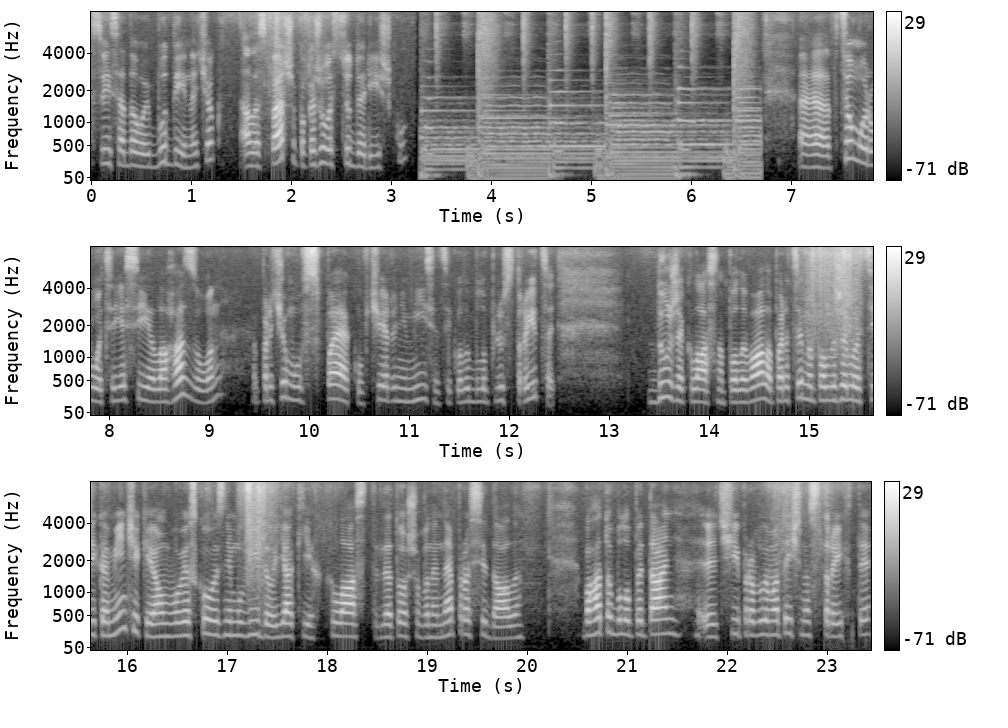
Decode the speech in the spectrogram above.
свій садовий будиночок, але спершу покажу ось цю доріжку. Е, В цьому році я сіяла газон, причому в спеку, в червні місяці, коли було плюс 30. Дуже класно поливала. Перед цим ми положили ці камінчики. Я вам обов'язково зніму відео, як їх класти для того, щоб вони не просідали. Багато було питань, е, чи проблематично стригти.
